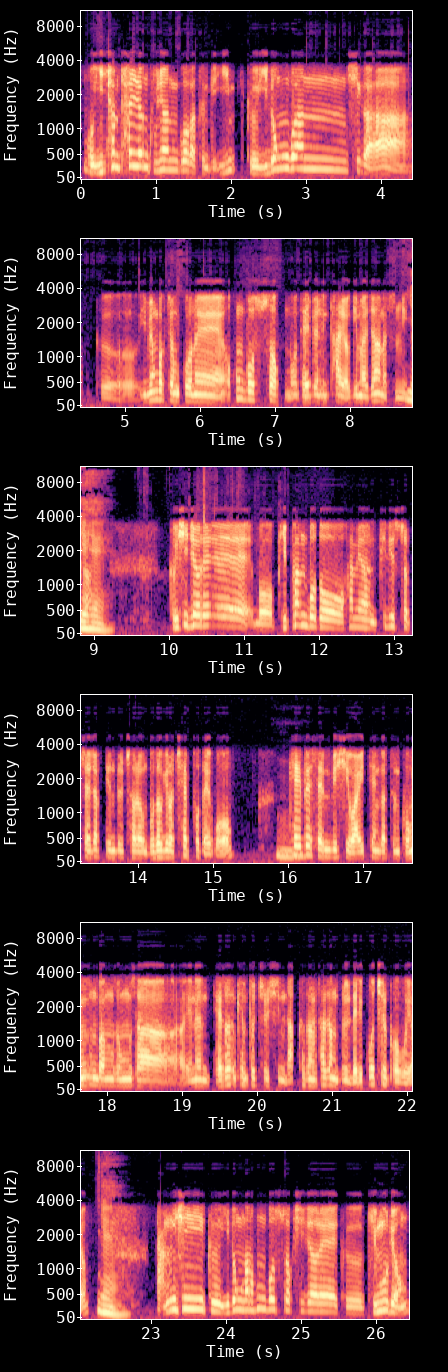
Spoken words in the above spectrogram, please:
뭐 2008년 9년과 같은 게그 이동관 씨가 그 이명박 정권의 홍보 수석 뭐 대변인 다 역임하지 않았습니까? 예. 그 시절에 뭐 비판 보도하면 PD수첩 제작진들처럼 무더기로 체포되고 음. KBS, MBC, YTN 같은 공영방송사에는 대선 캠프 출신 낙하산 사장들 내리꽂힐 거고요. 예. 당시 그 이동관 홍보수석 시절에 그 김우룡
